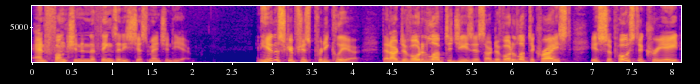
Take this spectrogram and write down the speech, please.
and function in the things that he's just mentioned here. And here the scripture is pretty clear that our devoted love to Jesus, our devoted love to Christ, is supposed to create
